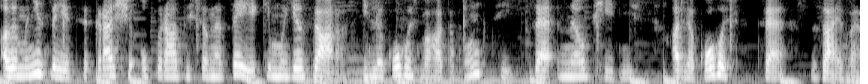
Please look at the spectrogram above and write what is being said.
Але мені здається, краще опиратися на те, яким є зараз. І для когось багато функцій це необхідність, а для когось це зайве.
